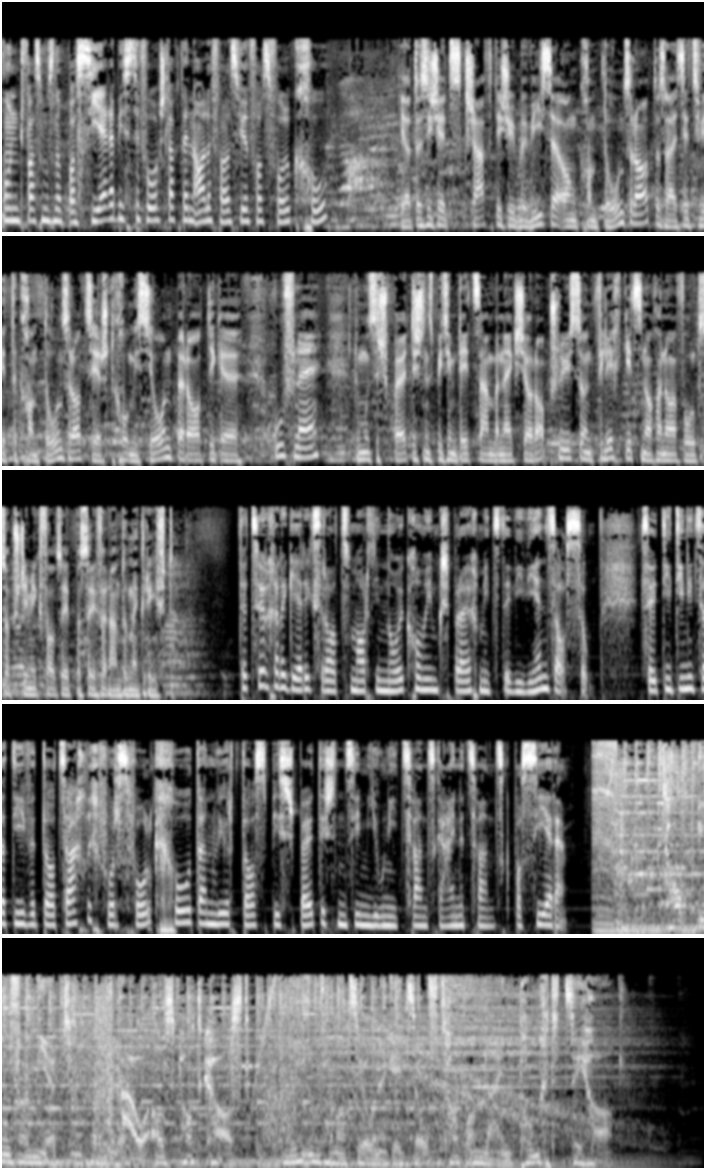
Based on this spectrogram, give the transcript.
Und was muss noch passieren, bis der Vorschlag dann allenfalls wieder vor das Volk kommt? Ja, das ist jetzt, das Geschäft ist überwiesen an den Kantonsrat. Das heisst, jetzt wird der Kantonsrat zuerst die Kommission Beratungen aufnehmen. Du musst es spätestens bis im Dezember nächstes Jahr abschließen und vielleicht gibt es nachher noch eine Volksabstimmung, falls das Referendum ergreift. Der Zürcher Regierungsrat Martin Neukomm im Gespräch mit der Vivienne Sasso. Sollte die Initiative tatsächlich vor das Volk kommen, dann wird das bis spätestens im Juni 2021 passieren. Top informiert, auch als Podcast. Mehr Informationen gibt es auf toponline.ch.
